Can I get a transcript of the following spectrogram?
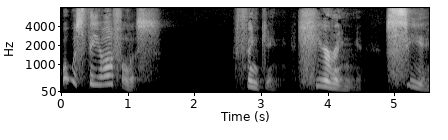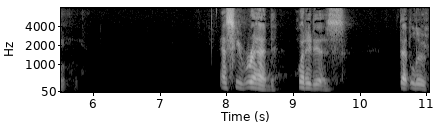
What was Theophilus thinking, hearing, seeing as he read what it is that Luke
